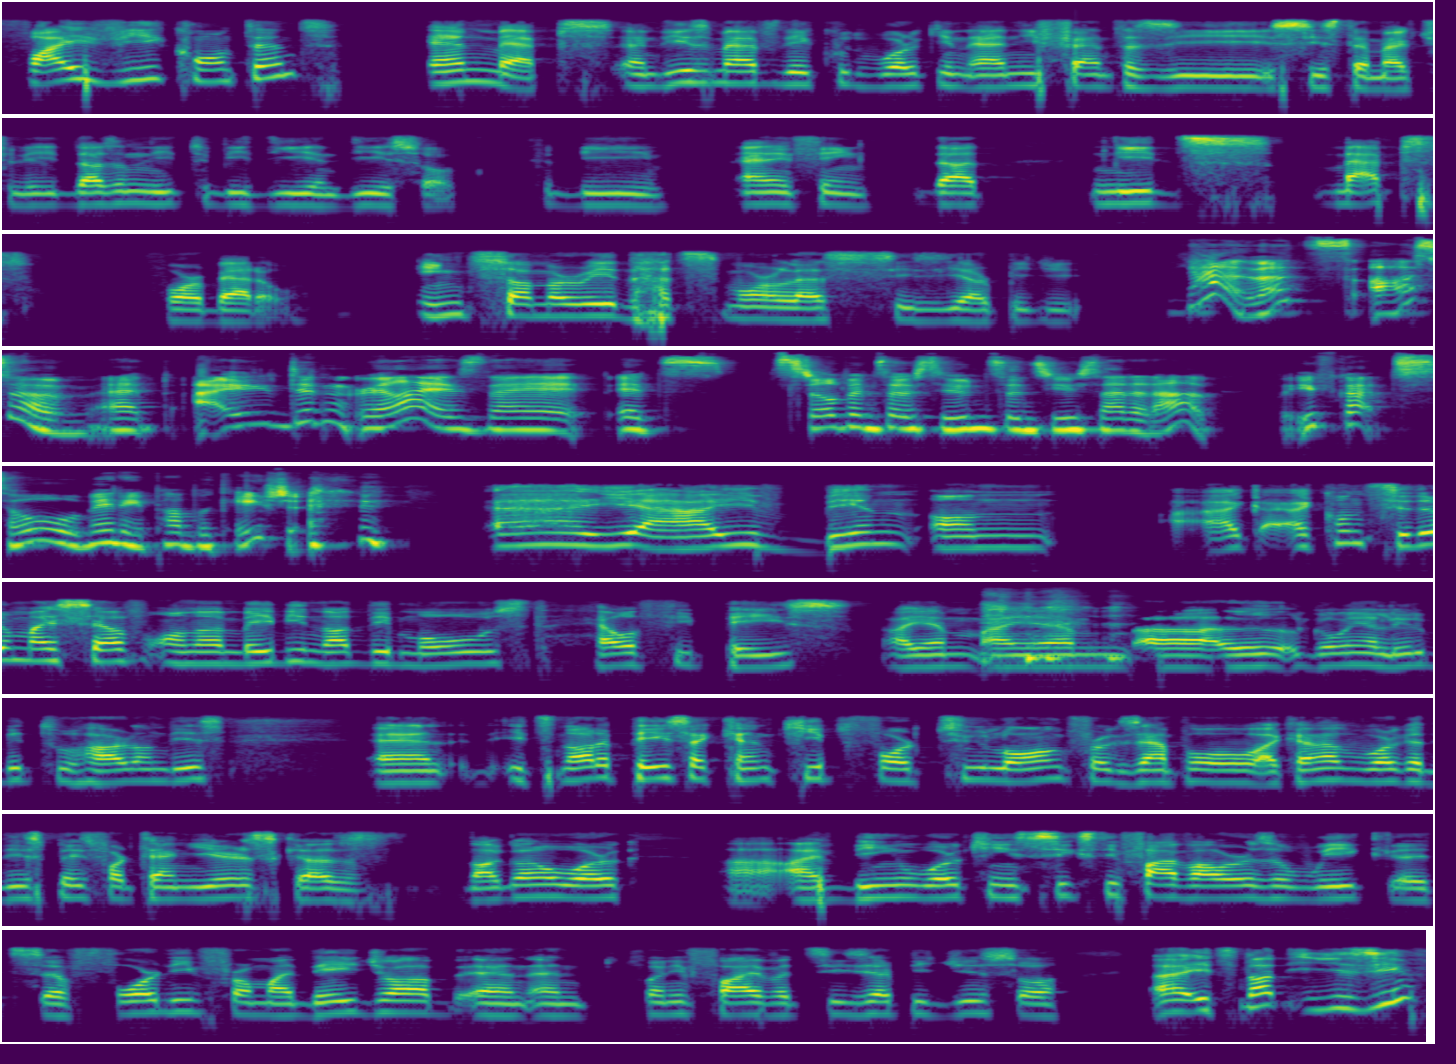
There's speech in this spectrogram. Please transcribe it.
5e content and maps, and these maps they could work in any fantasy system. Actually, it doesn't need to be D and D, so it could be anything that needs maps for battle. In summary, that's more or less CZRPG. Yeah, that's awesome. And I didn't realize that it's still been so soon since you set it up but you've got so many publications. uh, yeah, I've been on. I, I, consider myself on a maybe not the most healthy pace. I am I am uh, going a little bit too hard on this. and it's not a pace I can keep for too long. For example, I cannot work at this pace for 10 years because not going to work. Uh, I've been working 65 hours a week. It's uh, 40 from my day job and, and 25 at CZRPG. So uh, it's not easy,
